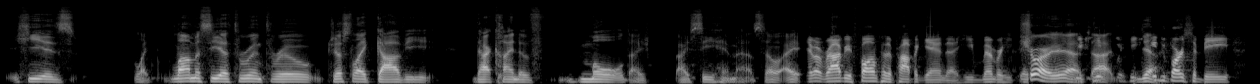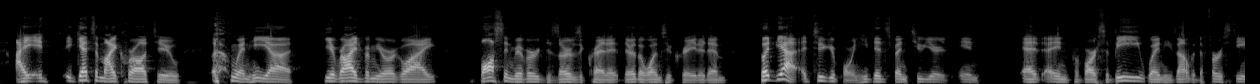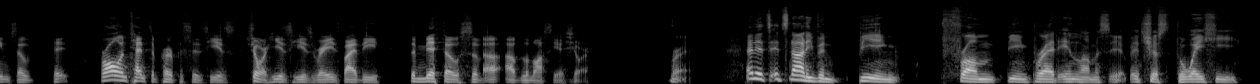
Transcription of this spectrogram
he is like La Masia through and through, just like Gavi, that kind of mold. I I see him as. So I yeah, but Rob, you're falling for the propaganda. He remember he sure yeah he, that, he, he yeah. came to Barca B. I it, it gets in my craw too when he uh he arrived from Uruguay. Boston River deserves the credit. They're the ones who created him. But yeah, to your point, he did spend two years in at, in for Barca B when he's not with the first team. So th- for all intents and purposes, he is sure he is he is raised by the the mythos of uh, of La Masia, sure. Right, and it's it's not even being from being bred in La Masia. It's just the way he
